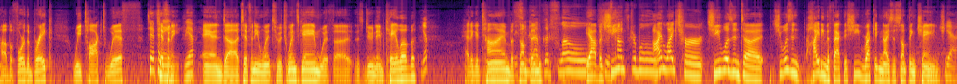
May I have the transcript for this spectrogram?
Uh, before the break, we talked with Tiffany. Tiffany. Yep. And uh, Tiffany went to a Twins game with uh, this dude named Caleb. Yep. Had a good time, but They something. good flow. Yeah, but she, was she- comfortable. I liked her. She wasn't. Uh, she wasn't hiding the fact that she recognizes something changed. Yeah.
